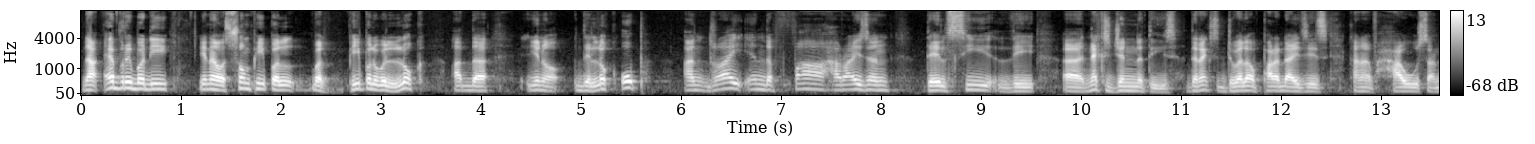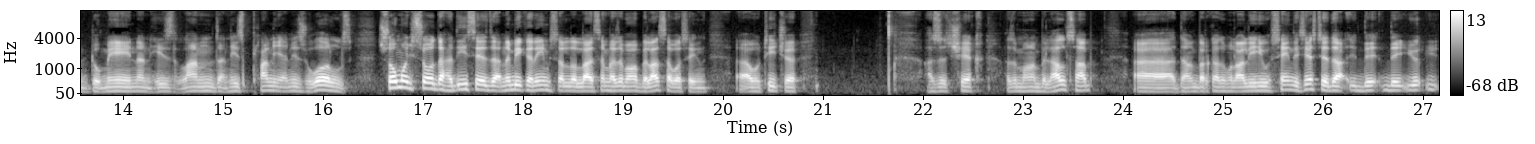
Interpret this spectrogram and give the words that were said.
that everybody you know, some people, well, people will look at the, you know, they look up and right in the far horizon, they'll see the uh, next Jannatis, the next dweller of paradise's kind of house and domain and his land and his planet and his worlds. So much so the hadith says that Nabi Kareem sallallahu alayhi wa sallam, as Bilal was saying, uh, our teacher, as a Sheikh, a Bilal Sahib, uh, he was saying this yesterday that the, the, you,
